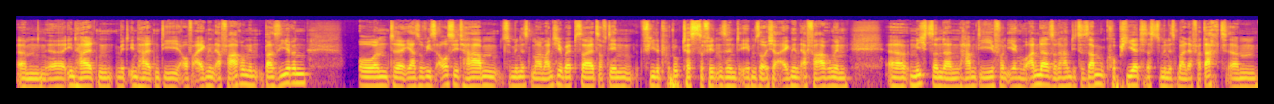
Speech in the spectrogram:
ähm, äh, Inhalten, mit Inhalten, die auf eigenen Erfahrungen basieren. Und äh, ja, so wie es aussieht, haben zumindest mal manche Websites, auf denen viele Produkttests zu finden sind, eben solche eigenen Erfahrungen äh, nicht, sondern haben die von irgendwo anders oder haben die zusammen kopiert. Das ist zumindest mal der Verdacht. Ähm,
